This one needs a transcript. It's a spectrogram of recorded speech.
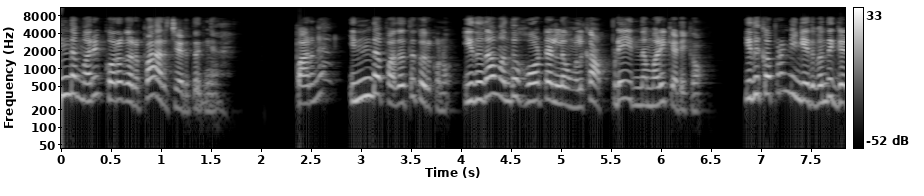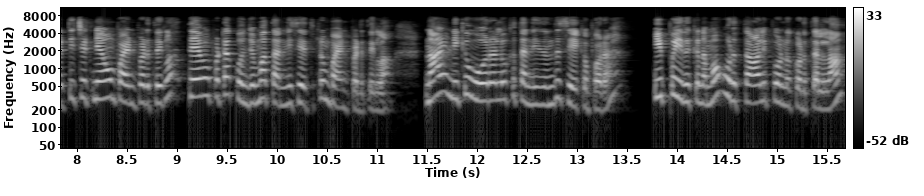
இந்த மாதிரி குறகுறப்பாக அரைச்சி எடுத்துக்கங்க. பாருங்க இந்த பதத்துக்கு இருக்கணும். இதுதான் வந்து ஹோட்டலில் உங்களுக்கு அப்படியே இந்த மாதிரி கிடைக்கும். இதுக்கப்புறம் நீங்கள் இது வந்து கட்டி சட்னியாகவும் பயன்படுத்திக்கலாம். தேவைப்பட்டால் கொஞ்சமாக தண்ணி சேர்த்துட்டும் பயன்படுத்திக்கலாம். நான் இன்னைக்கு ஓரளவுக்கு தண்ணி வந்து சேர்க்க போகிறேன் இப்போ இதுக்கு நம்ம ஒரு தாளிப்பு ஒன்று கொடுத்துடலாம்.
